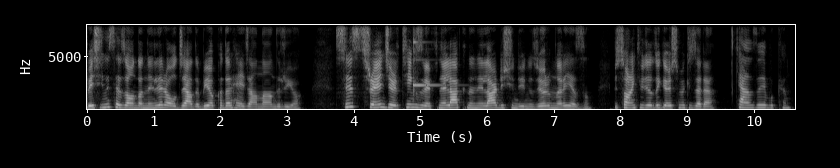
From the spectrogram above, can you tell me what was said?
5. sezonda neler olacağı da bir o kadar heyecanlandırıyor. Siz Stranger Things ve finali hakkında neler düşündüğünüzü yorumlara yazın. Bir sonraki videoda görüşmek üzere. Kendinize iyi bakın.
